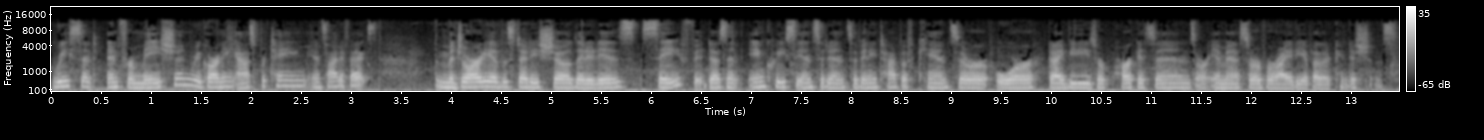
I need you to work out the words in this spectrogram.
recent information regarding aspartame and side effects, the majority of the studies show that it is safe. It doesn't increase the incidence of any type of cancer or diabetes or Parkinson's or MS or a variety of other conditions.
